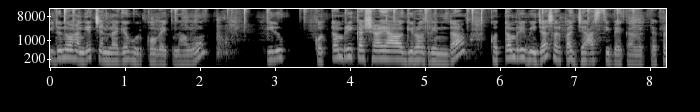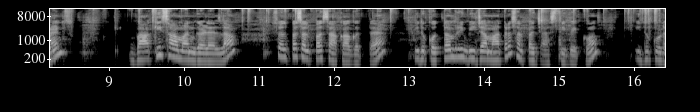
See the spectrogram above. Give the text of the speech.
ಇದನ್ನು ಹಾಗೆ ಚೆನ್ನಾಗೆ ಹುರ್ಕೋಬೇಕು ನಾವು. ಇದು ಕೊತ್ತಂಬರಿ ಕಷಾಯ ಆಗಿರೋದ್ರಿಂದ ಕೊತ್ತಂಬರಿ ಬೀಜ ಸ್ವಲ್ಪ ಜಾಸ್ತಿ ಬೇಕಾಗುತ್ತೆ ಫ್ರೆಂಡ್ಸ್. ಬಾಕಿ ಸಾಮಾನುಗಳೆಲ್ಲ ಸ್ವಲ್ಪ ಸ್ವಲ್ಪ ಸಾಕಾಗುತ್ತೆ. ಇದು ಕೊತ್ತಂಬರಿ ಬೀಜ ಮಾತ್ರ ಸ್ವಲ್ಪ ಜಾಸ್ತಿ ಬೇಕು. ಇದು ಕೂಡ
